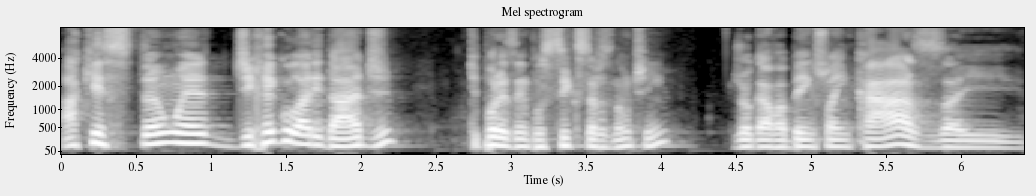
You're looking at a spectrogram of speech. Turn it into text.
A questão é de regularidade, que, por exemplo, o Sixers não tinha. Jogava bem só em casa e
